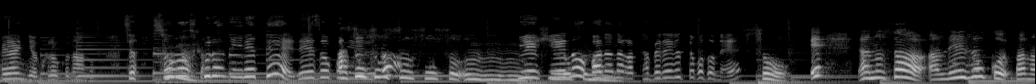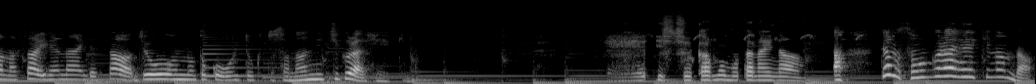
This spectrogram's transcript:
早いんだよ黒くなるの。じゃあそそうの袋に入れて冷蔵庫あそうそうに入れればそうそうそううんうんうん。冷え冷えのバナナがが食べれるってことね。そう。えあのさあの冷蔵庫バナナさ入れないでさ常温のとこ置いとくとさ何日ぐらい平気なの？えー、1週間も持たないな。でもそんぐらい平気なんだ。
